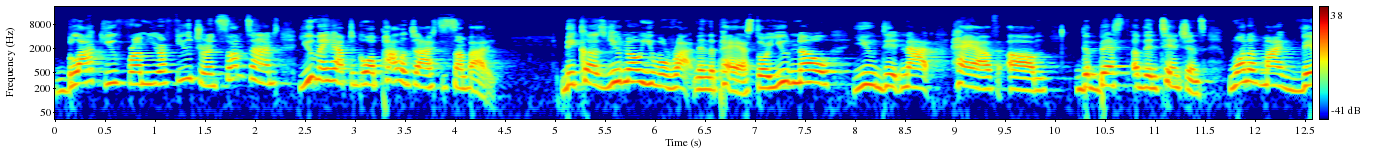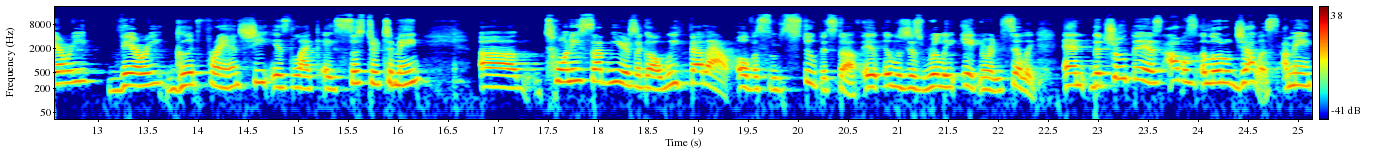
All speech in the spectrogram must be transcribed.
block you from your future. And sometimes you may have to go apologize to somebody because you know you were rotten in the past, or you know you did not have um, the best of intentions. One of my very very good friends, she is like a sister to me. 20 uh, something years ago, we fell out over some stupid stuff. It, it, was just really ignorant and silly. And the truth is, I was a little jealous. I mean,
